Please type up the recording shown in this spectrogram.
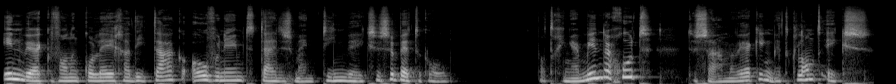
inwerken van een collega die taken overneemt tijdens mijn tienweekse sabbatical. Wat ging er minder goed? De samenwerking met klant X.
